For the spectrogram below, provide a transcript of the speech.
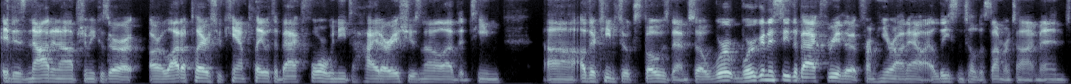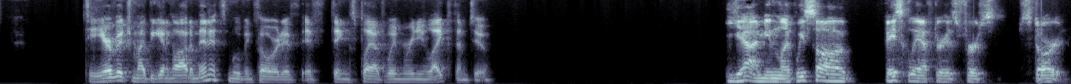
it is not an option because there are, are a lot of players who can't play with the back four. We need to hide our issues, not allow the team, uh, other teams to expose them. So we're we're going to see the back three the, from here on out, at least until the summertime. And Tahirovic might be getting a lot of minutes moving forward if if things play out the way Mourinho liked them to. Yeah, I mean, like we saw basically after his first start,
